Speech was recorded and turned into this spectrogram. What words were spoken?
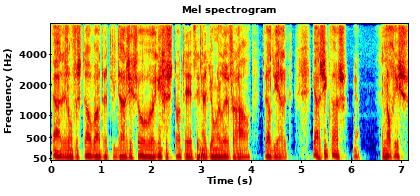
Ja, het is onvoorstelbaar dat hij daar zich zo eh, ingestort heeft in dat jonge verhaal. Terwijl hij eigenlijk ja, ziek was. Ja. En nog is.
